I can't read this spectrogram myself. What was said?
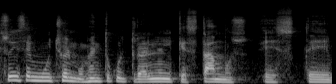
Eso dice mucho el momento cultural en el que estamos. Este,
